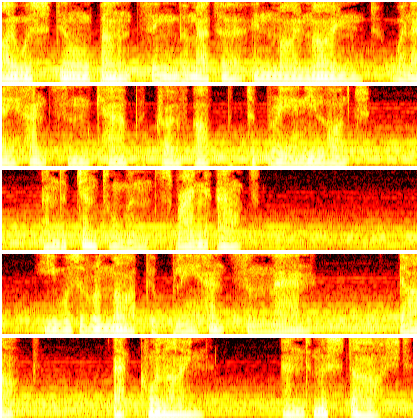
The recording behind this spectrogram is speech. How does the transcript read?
I was still balancing the matter in my mind when a hansom cab drove up to Briony Lodge and a gentleman sprang out. He was a remarkably handsome man, dark, aquiline, and moustached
